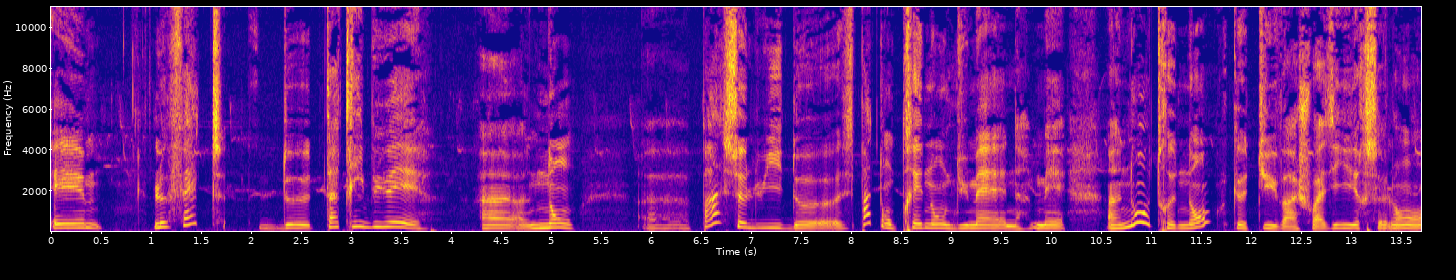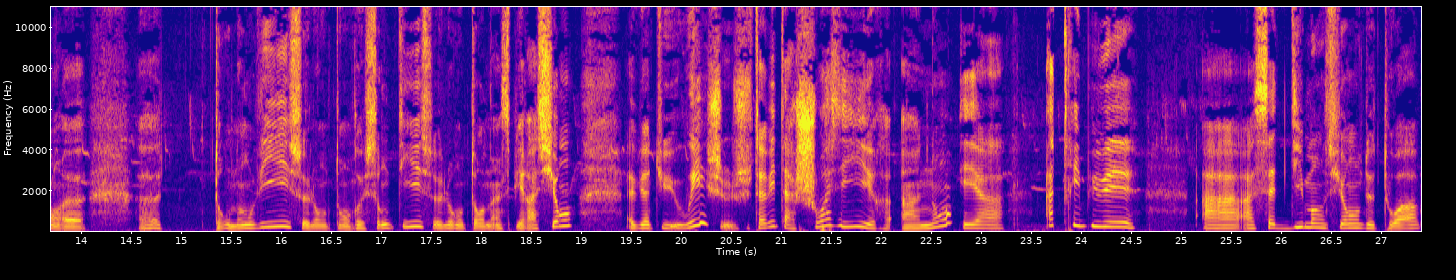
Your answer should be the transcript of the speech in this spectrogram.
Et le fait de t'attribuer un nom, euh, pas celui de, pas ton prénom d'humaine, mais un autre nom que tu vas choisir selon euh, euh, ton envie, selon ton ressenti, selon ton inspiration. Eh bien, tu, oui, je, je t'invite à choisir un nom et à attribuer à, à cette dimension de toi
